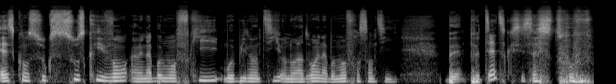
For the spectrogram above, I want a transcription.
Est-ce qu'en sous- souscrivant à un abonnement Free Mobile Anti, on aura droit à un abonnement France Anti? Ben, Peut-être que si ça se trouve,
